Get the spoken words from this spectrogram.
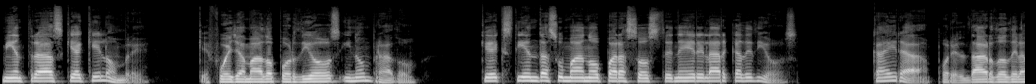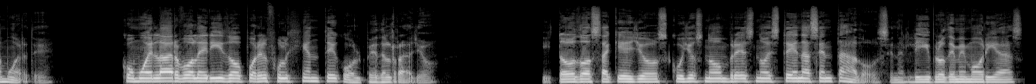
mientras que aquel hombre, que fue llamado por Dios y nombrado, que extienda su mano para sostener el arca de Dios, caerá por el dardo de la muerte, como el árbol herido por el fulgente golpe del rayo. Y todos aquellos cuyos nombres no estén asentados en el libro de memorias,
